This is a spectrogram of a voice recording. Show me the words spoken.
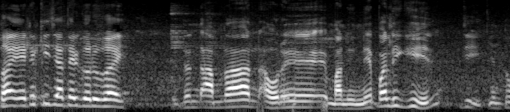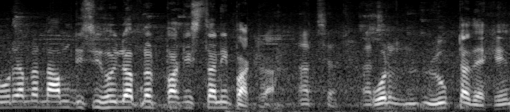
ভাই, এটা কি জাতের গরু ভাই? আমরা ওরে মানে নেপালি গির জি। কিন্তু ওরে আমরা নাম দিছি হইল আপনার পাকিস্তানি পাকড়া। আচ্ছা ওর লুকটা দেখেন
